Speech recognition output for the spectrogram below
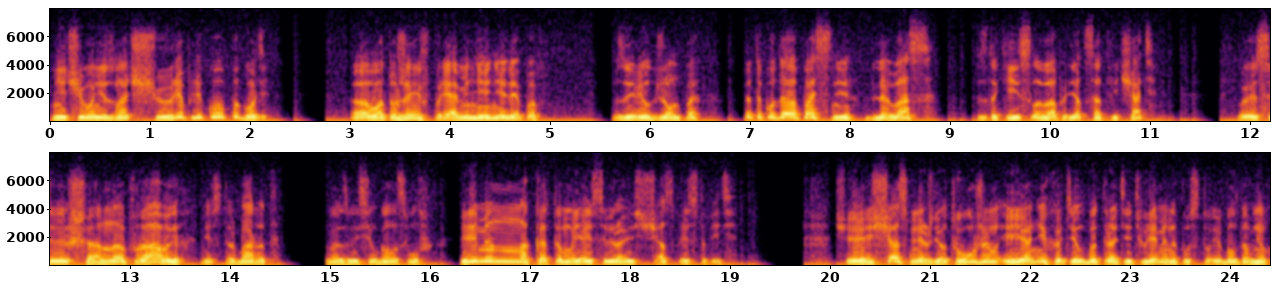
ничего не значащую реплику о погоде. «А вот уже и впрямь не нелепо», — заявил Джон П. «Это куда опаснее для вас. За такие слова придется отвечать». «Вы совершенно правы, мистер Барретт», — возвысил голос Вулф. «Именно к этому я и собираюсь сейчас приступить». Через час меня ждет ужин, и я не хотел бы тратить время на пустую болтовню.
